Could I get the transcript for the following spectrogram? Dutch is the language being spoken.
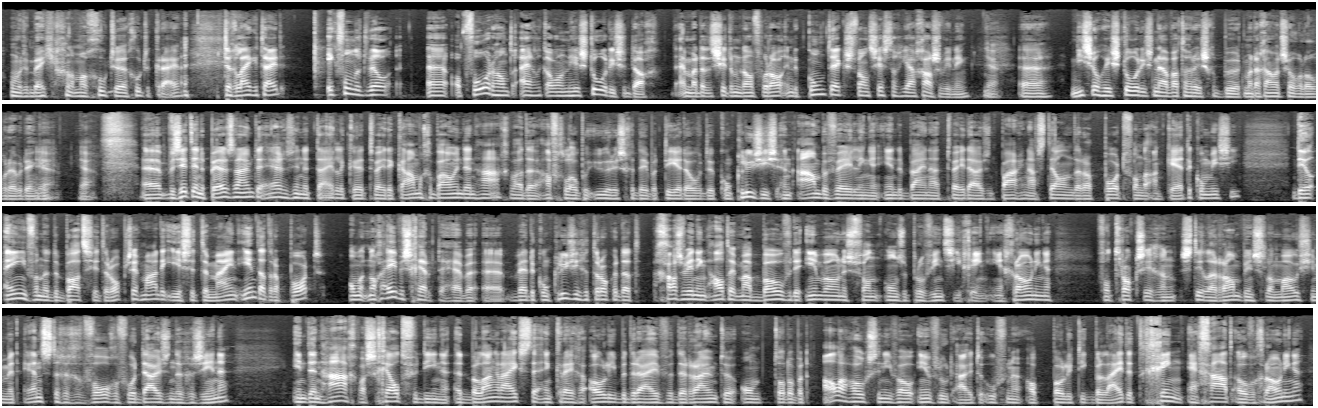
om het een beetje allemaal goed, goed te krijgen. Tegelijkertijd, ik vond het wel uh, op voorhand eigenlijk al een historische dag. En, maar dat zit hem dan vooral in de context van 60 jaar gaswinning. Ja. Uh, niet zo historisch naar wat er is gebeurd, maar daar gaan we het zo wel over hebben, denk ja, ik. Ja. Uh, we zitten in de persruimte ergens in het tijdelijke Tweede Kamergebouw in Den Haag, waar de afgelopen uur is gedebatteerd over de conclusies en aanbevelingen in de bijna 2000 pagina's stellende rapport van de enquêtecommissie. Deel 1 van het debat zit erop, zeg maar, de eerste termijn. In dat rapport om het nog even scherp te hebben, uh, werd de conclusie getrokken dat gaswinning altijd maar boven de inwoners van onze provincie ging. In Groningen voltrok zich een stille ramp in slow motion met ernstige gevolgen voor duizenden gezinnen. In Den Haag was geld verdienen het belangrijkste en kregen oliebedrijven de ruimte om tot op het allerhoogste niveau invloed uit te oefenen op politiek beleid. Het ging en gaat over Groningen.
